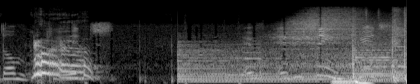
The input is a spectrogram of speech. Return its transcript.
Dumb kids? If, if you think kids,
